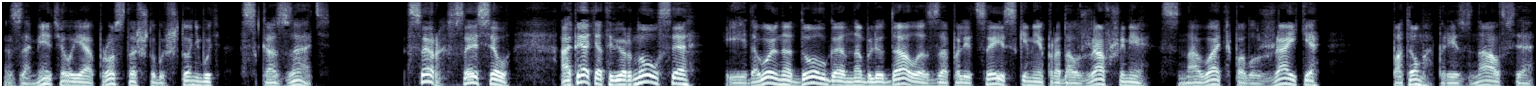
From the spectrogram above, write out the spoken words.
Заметил я просто, чтобы что-нибудь сказать. Сэр Сесил опять отвернулся и довольно долго наблюдал за полицейскими, продолжавшими сновать по лужайке, потом признался.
